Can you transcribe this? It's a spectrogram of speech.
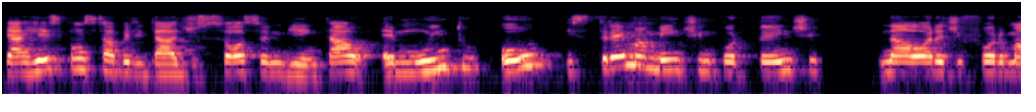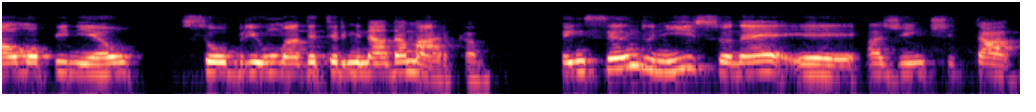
que a responsabilidade socioambiental é muito ou extremamente importante na hora de formar uma opinião sobre uma determinada marca. Pensando nisso, né, é, a gente está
